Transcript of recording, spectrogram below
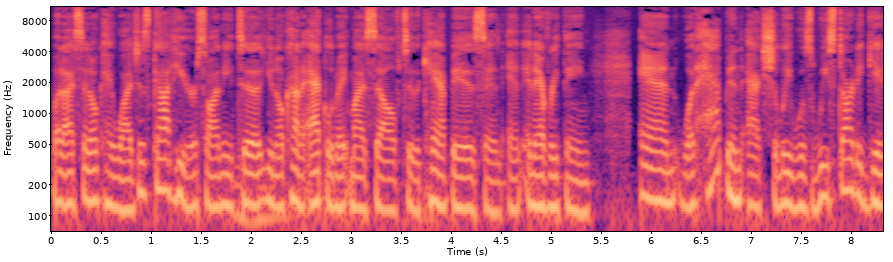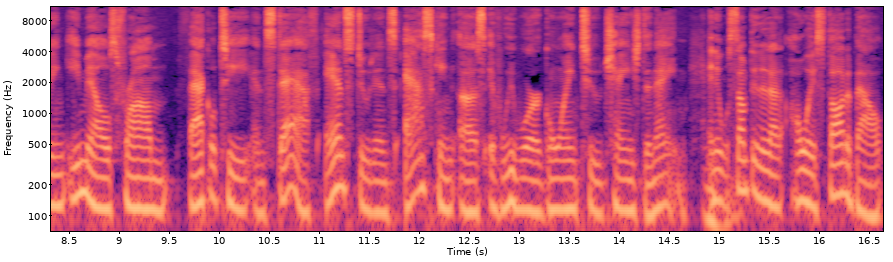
But I said, okay, well, I just got here, so I need to, you know, kind of acclimate myself to the campus and, and, and everything. And what happened actually was we started getting emails from faculty and staff and students asking us if we were going to change the name. And it was something that I always thought about.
